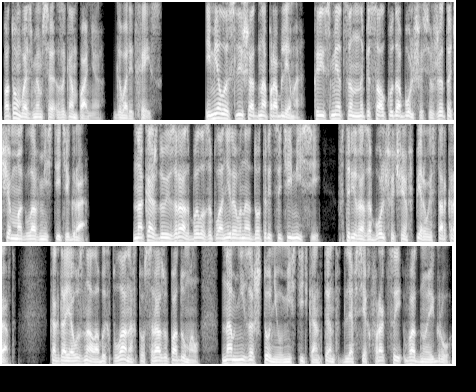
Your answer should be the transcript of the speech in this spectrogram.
потом возьмемся за компанию», — говорит Хейс. Имелась лишь одна проблема. Крис Метсон написал куда больше сюжета, чем могла вместить игра. На каждую из раз было запланировано до 30 миссий, в три раза больше, чем в первый StarCraft. Когда я узнал об их планах, то сразу подумал, нам ни за что не уместить контент для всех фракций в одну игру,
